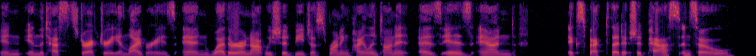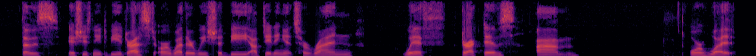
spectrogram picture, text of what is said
in in the tests directory and libraries and whether or not we should be just running Pylint on it as is and expect that it should pass. And so those issues need to be addressed or whether we should be updating it to run with directives um, or what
